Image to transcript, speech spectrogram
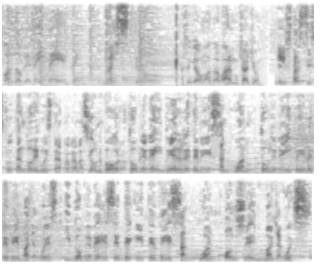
por WIPR, nuestro. Así que vamos a trabajar, muchachos. Estás disfrutando de nuestra programación por WIPR TV San Juan, WIPM TV Mayagüez y WSTE TV San Juan, 11 Mayagüez.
